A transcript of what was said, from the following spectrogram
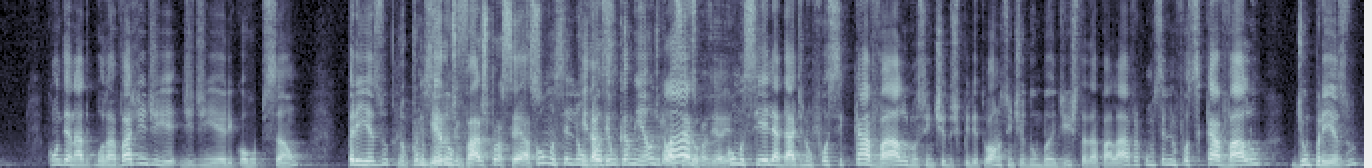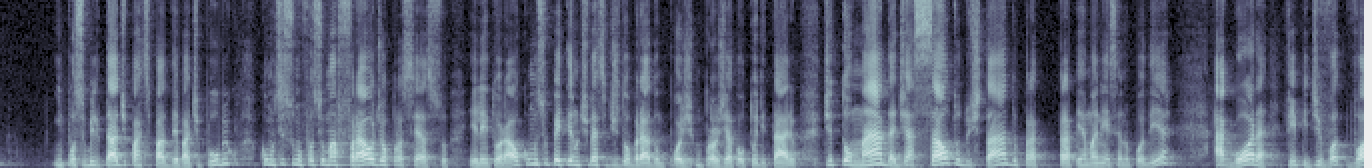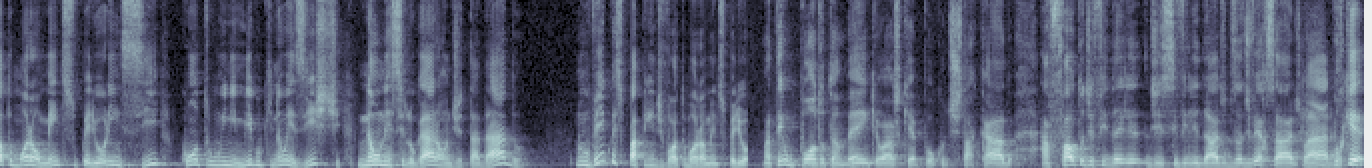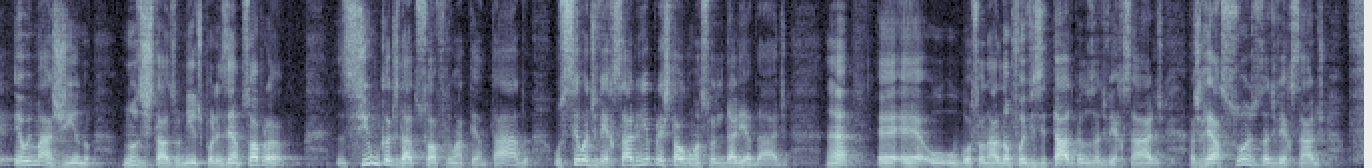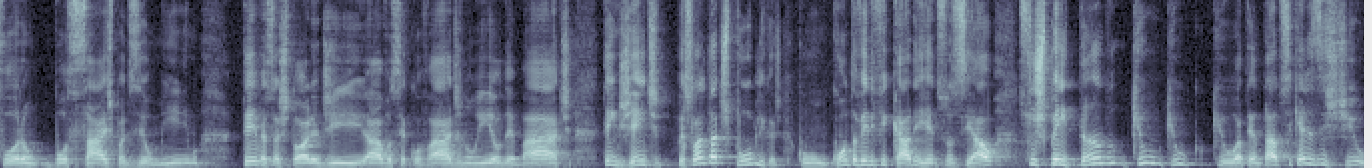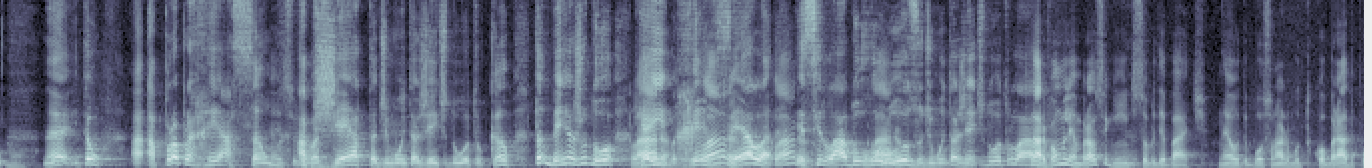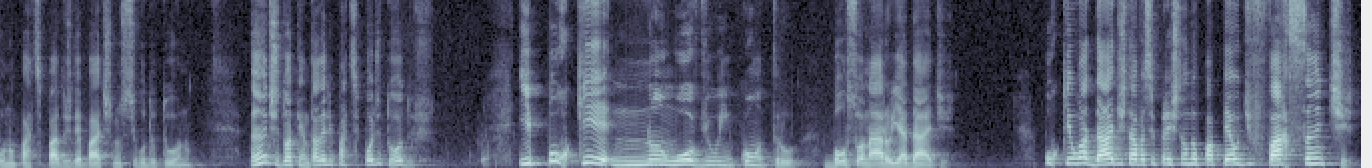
condenado por lavagem de dinheiro e corrupção preso. No primeiro não, de vários processos. Como se ele não ainda fosse, tem um caminhão de processos claro, para ver aí. Como se ele, Haddad, não fosse cavalo no sentido espiritual, no sentido um bandista da palavra, como se ele não fosse cavalo de um preso, impossibilitado de participar do debate público, como se isso não fosse uma fraude ao processo eleitoral, como se o PT não tivesse desdobrado um, um projeto autoritário de tomada, de assalto do Estado para a permanência no poder. Agora vem pedir voto, voto moralmente superior em si contra um inimigo que não existe, não nesse lugar onde está dado. Não vem com esse papinho de voto moralmente superior. Mas tem um ponto também que eu acho que é pouco destacado, a falta de, de civilidade dos adversários. Claro. Porque eu imagino, nos Estados Unidos, por exemplo, só para. Se um candidato sofre um atentado, o seu adversário ia prestar alguma solidariedade. Né? É, é, o, o, Bolsonaro não foi visitado pelos adversários, as reações dos adversários foram boçais, para dizer o mínimo teve essa história de, ah, você é covarde, não ia ao debate. Tem gente, personalidades públicas, com conta verificada em rede social, suspeitando que o, que o, que o atentado sequer existiu. É. Né? Então, a, a, própria reação é, abjeta de muita gente do outro campo também ajudou. Claro, que aí revela claro, claro, esse lado horroroso de muita gente do outro lado. Claro, vamos lembrar o seguinte sobre o debate. Né? O Bolsonaro muito cobrado por não participar dos debates no segundo turno. Antes do atentado, ele participou de todos. E por que não houve o encontro Bolsonaro e Haddad? Porque o Haddad estava se prestando ao papel de farsante,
